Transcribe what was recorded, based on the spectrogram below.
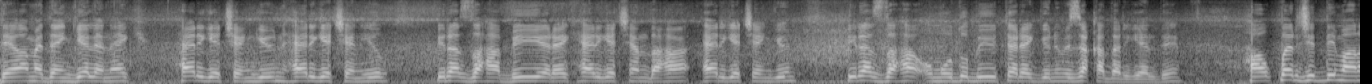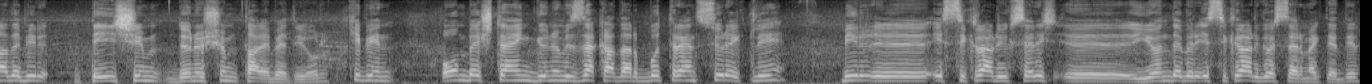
devam eden gelenek her geçen gün, her geçen yıl biraz daha büyüyerek, her geçen daha, her geçen gün biraz daha umudu büyüterek günümüze kadar geldi. Halklar ciddi manada bir değişim, dönüşüm talep ediyor. 2015'ten günümüze kadar bu trend sürekli bir e, istikrar yükseliş e, yönde bir istikrar göstermektedir.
